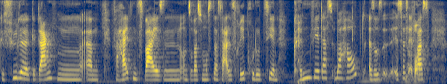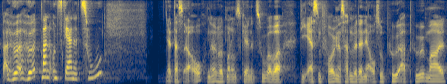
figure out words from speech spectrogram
Gefühle, Gedanken, ähm, Verhaltensweisen und sowas, wir mussten das ja alles reproduzieren. Können wir das überhaupt? Also ist das ja, etwas, hör, hört man uns gerne zu? Ja, das ja auch, ne? hört man uns gerne zu. Aber die ersten Folgen, das hatten wir dann ja auch so peu à peu mal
